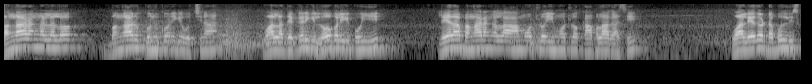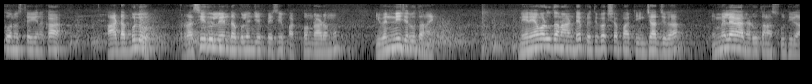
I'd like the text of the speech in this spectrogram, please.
బంగారంగళ్ళలో బంగారు కొనుక్కోనికి వచ్చిన వాళ్ళ దగ్గరికి లోపలికి పోయి లేదా బంగారంగళ్ళ ఆ మోట్లో ఈ మోట్లో కాపలా కాసి వాళ్ళు ఏదో డబ్బులు తీసుకొని వస్తే కనుక ఆ డబ్బులు రసీదులు లేని డబ్బులు అని చెప్పేసి పట్టుకొని రావడము ఇవన్నీ జరుగుతున్నాయి. నేనేమడుగుతానా అంటే ప్రతిపక్ష పార్టీ ఇన్ఛార్జిగా ఎమ్మెల్యే గారిని అడుగుతాను సూటిగా?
